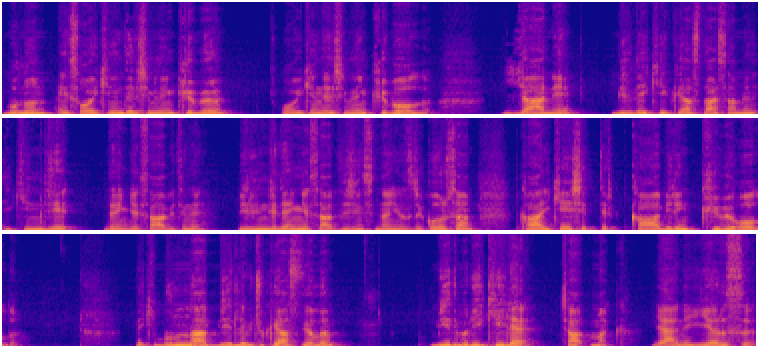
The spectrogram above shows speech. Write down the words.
bunun SO2'nin derişiminin kübü O2'nin derişiminin kübü oldu. Yani 1 ile 2'yi kıyaslarsam yani ikinci denge sabitini birinci denge sabiti cinsinden yazacak olursam K2 eşittir K1'in kübü oldu. Peki bununla 1 ile 3'ü kıyaslayalım. 1 bölü 2 ile çarpmak yani yarısı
